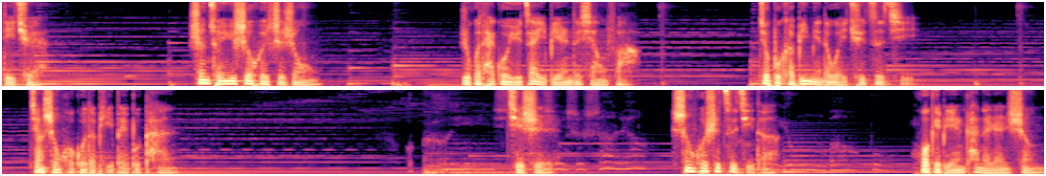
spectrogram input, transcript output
的确，生存于社会之中，如果太过于在意别人的想法，就不可避免的委屈自己。将生活过得疲惫不堪。其实，生活是自己的，活给别人看的人生，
